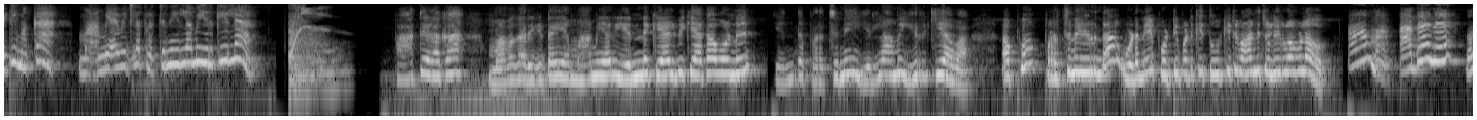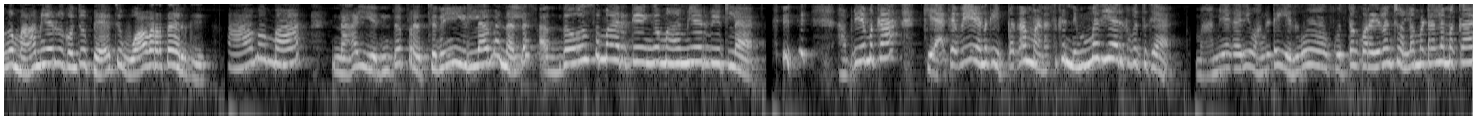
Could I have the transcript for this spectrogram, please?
ஏடி மக்கா மாமியார் வீட்ல பிரச்சனை இல்லாம இருக்கீல்ல? பாத்தேடாக்கா மவகாரிக்கிட்ட என் மாமியார் என்ன கேள்வி கேட்காவோன்னு? எந்த பிரச்சனையும் இல்லாம இருக்கியாவா? அப்போ பிரச்சனை இருந்தா உடனே பொட்டி படுக்கை தூக்கிட்டு வான்னு சொல்லிடுவாங்களோ ஆமா அதானே. உங்க மாமியாருக்கு கொஞ்சம் பேச்சு ஓவரா தான் இருக்கு. ஆமாம்மா நான் எந்த பிரச்சனையும் இல்லாம நல்ல சந்தோஷமா இருக்கேன் எங்க மாமியார் வீட்ல. அப்படியே மக்கா கேட்கவே எனக்கு இப்பதான் மனசுக்கு நிம்மதியா இருக்கு பாத்துக்க. மாமியாரி உங்ககிட்ட எதுவும் குத்தம் குறையெல்லாம் சொல்ல மாட்டால மக்கா?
